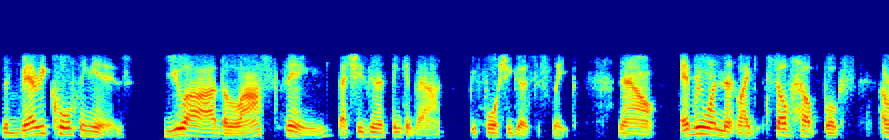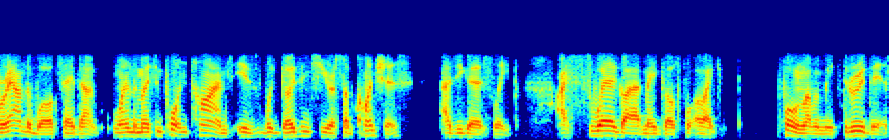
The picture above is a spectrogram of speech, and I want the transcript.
the very cool thing is you are the last thing that she's going to think about before she goes to sleep. Now, everyone that like self-help books around the world say that one of the most important times is what goes into your subconscious as you go to sleep. I swear to God, I've made girls fall, like fall in love with me through this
